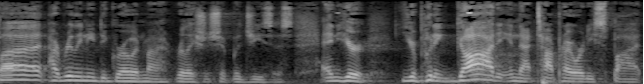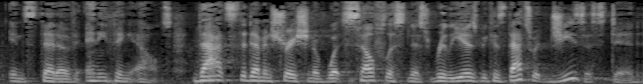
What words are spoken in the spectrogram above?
but I really need to grow in my relationship with Jesus. And you're, you're putting God in that top priority spot instead of anything else. That's the demonstration of what selflessness really is because that's what Jesus did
